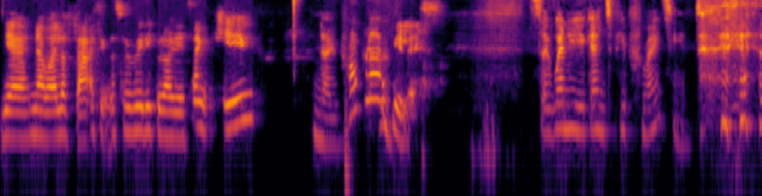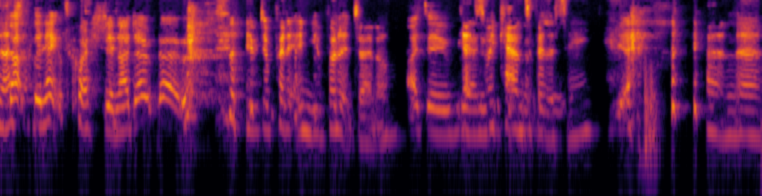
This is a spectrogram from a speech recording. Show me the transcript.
Yeah, no, I love that. I think that's a really good idea. Thank you. No problem. Fabulous. So when are you going to be promoting it? that's, That's the next question. I don't know. you have to put it in your bullet journal. I do. Get yeah, some accountability. Yeah. and uh,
